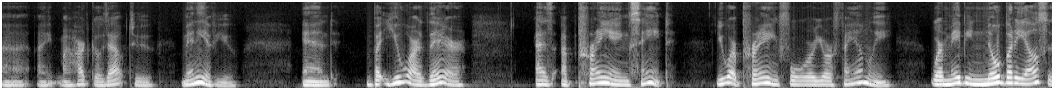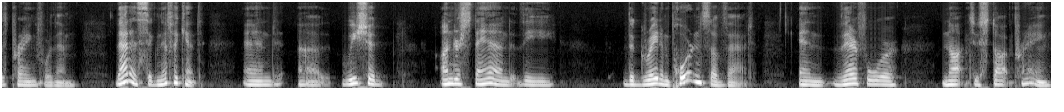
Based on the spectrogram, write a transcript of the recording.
uh, I, my heart goes out to many of you. And but you are there as a praying saint. You are praying for your family where maybe nobody else is praying for them. That is significant, and uh, we should understand the the great importance of that, and therefore not to stop praying.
